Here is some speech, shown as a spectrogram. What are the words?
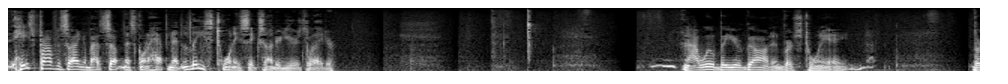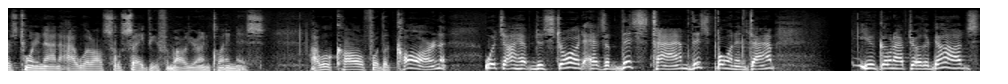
he's prophesying about something that's going to happen at least 2,600 years later. And I will be your God in verse 28. Verse 29, I will also save you from all your uncleanness. I will call for the corn which I have destroyed as of this time, this point in time. You've gone after other gods.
